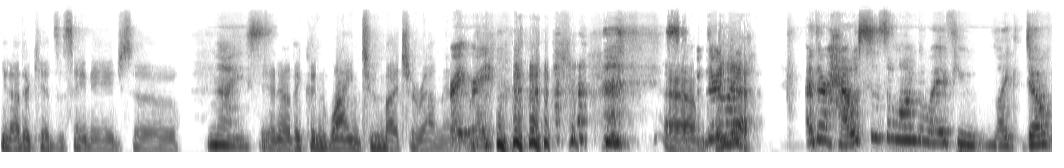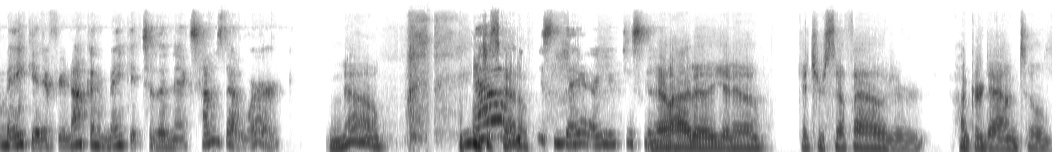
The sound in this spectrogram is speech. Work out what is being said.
you know, other kids the same age. So, Nice. You know, they couldn't whine too much around them. Right, right. so um, like, yeah are there houses along the way if you like don't make it if you're not going to make it to the next how does that work? No. You no, just gotta just there you just know how to you know get yourself out or hunker down till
